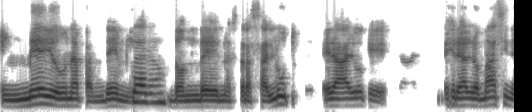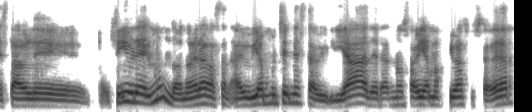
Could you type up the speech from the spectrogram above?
en medio de una pandemia, donde nuestra salud era algo que era lo más inestable posible del mundo, ¿no? Era bastante, había mucha inestabilidad, era, no sabíamos qué iba a suceder.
